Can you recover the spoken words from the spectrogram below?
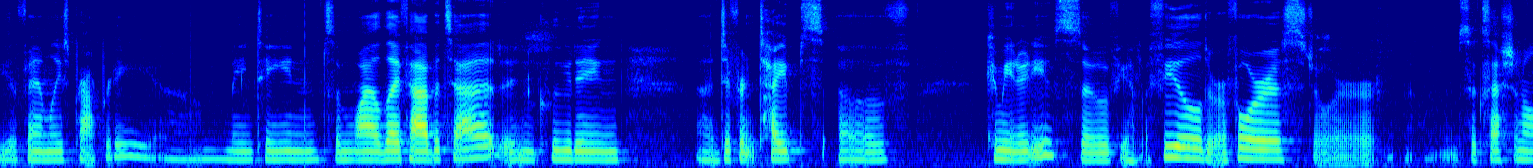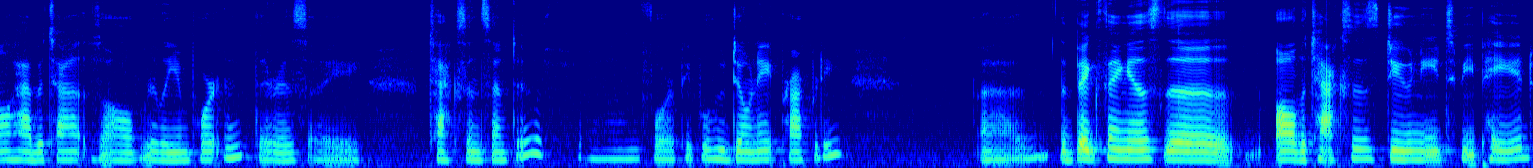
your family's property, um, maintain some wildlife habitat, including uh, different types of communities. So, if you have a field or a forest or um, successional habitat, is all really important. There is a tax incentive um, for people who donate property. Uh, the big thing is the all the taxes do need to be paid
